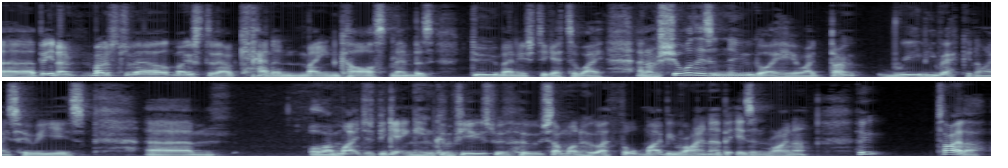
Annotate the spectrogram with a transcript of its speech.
Uh, but you know, most of our most of our canon main cast members do manage to get away, and I'm sure there's a new guy here. I don't really recognise who he is, um, or I might just be getting him confused with who someone who I thought might be Reiner but isn't Reiner. Who? Tyler.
